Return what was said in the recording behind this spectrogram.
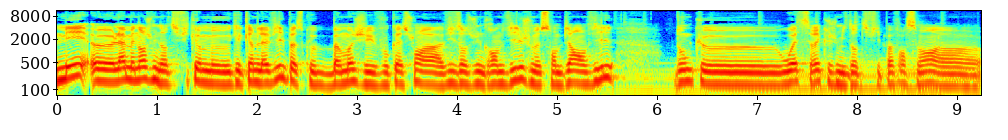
Mais là, maintenant, je m'identifie comme quelqu'un de la ville parce que bah, moi, j'ai vocation à vivre dans une grande ville. Je me sens bien en ville. Donc, ouais, c'est vrai que je m'identifie pas forcément à.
